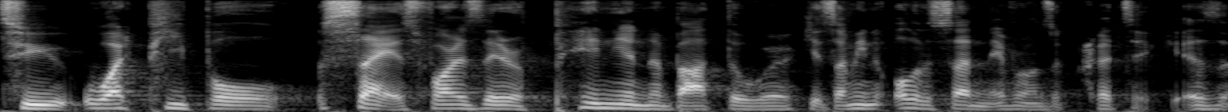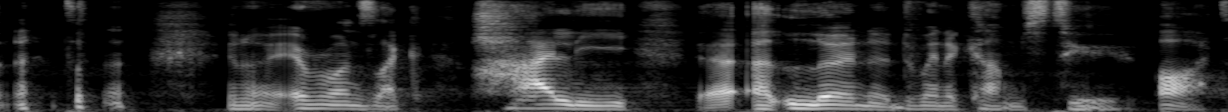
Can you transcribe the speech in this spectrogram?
to what people say as far as their opinion about the work is. I mean, all of a sudden, everyone's a critic, isn't it? you know, everyone's like highly uh, uh learned when it comes to art.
